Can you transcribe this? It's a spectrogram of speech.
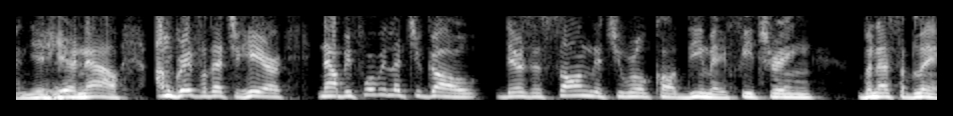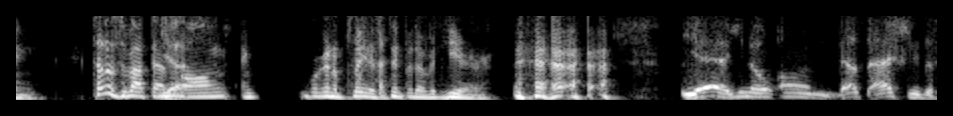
And you're here now. I'm grateful that you're here. Now, before we let you go, there's a song that you wrote called Dime featuring Vanessa Bling. Tell us about that yeah. song, and we're gonna play a snippet of it here. Yeah, you know, um, that's actually the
